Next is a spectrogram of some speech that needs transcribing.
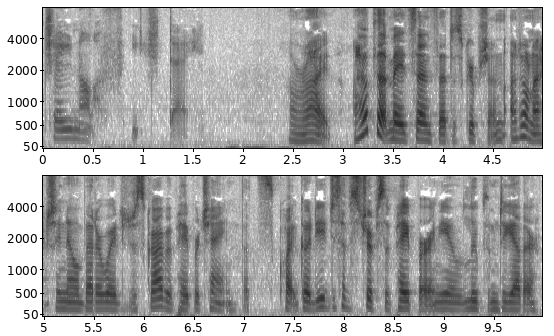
chain off each day. All right. I hope that made sense, that description. I don't actually know a better way to describe a paper chain. That's quite good. You just have strips of paper and you loop them together.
